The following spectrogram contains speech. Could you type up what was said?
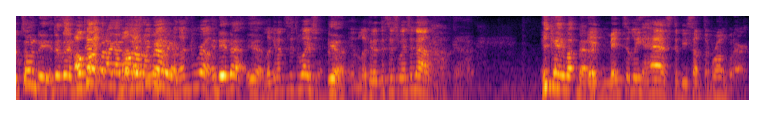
opportunity, and just said, okay, "Fuck what I got going let's on be over real. here," But let's be real. and did that. Yeah. looking at the situation. Yeah. And looking at the situation now, Oh god. He came up better it mentally has to be something wrong with her.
